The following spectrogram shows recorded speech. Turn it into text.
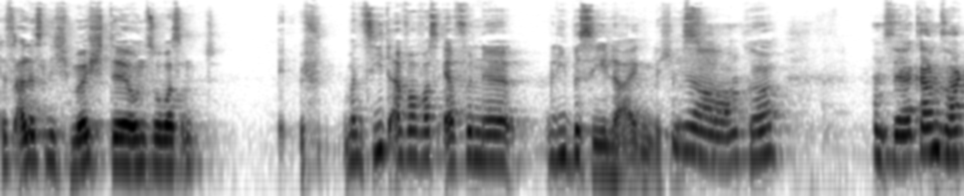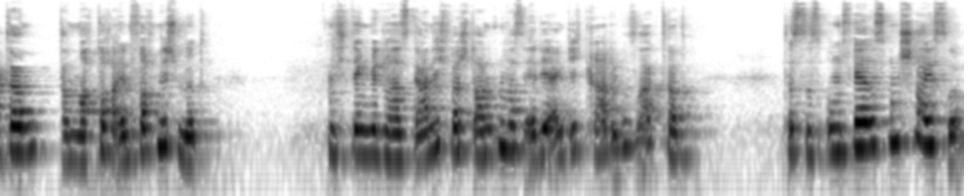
das alles nicht möchte und sowas und man sieht einfach, was er für eine liebe Seele eigentlich ist. Ja. Okay? Und Serkan sagt dann, dann mach doch einfach nicht mit. Ich denke, du hast gar nicht verstanden, was er dir eigentlich gerade gesagt hat dass das unfair ist und scheiße.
